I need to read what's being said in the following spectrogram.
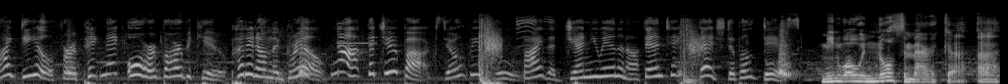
Ideal for a picnic or barbecue. Put it on the grill, not the jukebox. Don't be fooled. Buy the genuine and authentic vegetable disc. Meanwhile, in North America, a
